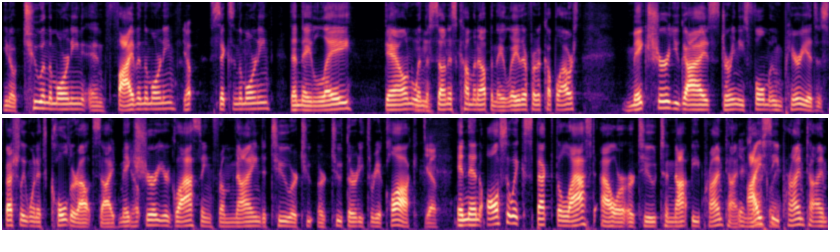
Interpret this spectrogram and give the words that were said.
you know two in the morning and five in the morning. Yep. Six in the morning. Then they lay down when the Mm-hmm. sun is coming up and they lay there for a couple hours. Make sure you guys during these full moon periods, especially when it's colder outside, make Yep. sure you're glassing from nine to two or two or two thirty, three o'clock. Yeah. And then also expect the last hour or two to not be prime time. I see prime time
